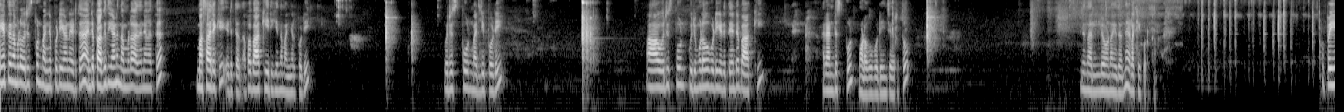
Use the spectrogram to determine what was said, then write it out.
നേരത്തെ നമ്മൾ ഒരു സ്പൂൺ മഞ്ഞൾപ്പൊടിയാണ് എടുത്തത്. അതിന്റെ പകുതിയാണ് നമ്മൾ അതിനകത്ത് മസാലയ്ക്ക് എടുത്തത്. അപ്പോൾ ബാക്കിയിരിക്കുന്ന മഞ്ഞൾപ്പൊടി ഒരു സ്പൂൺ മല്ലിപ്പൊടി ആ ഒരു സ്പൂൺ കുരുമുളക് പൊടി എടുത്തതിന്റെ ബാക്കി രണ്ട് സ്പൂൺ മുളക് പൊടിയും ചേർത്തു. ഇത് നല്ലോണം ഇതൊന്ന് ഇളക്കി കൊടുക്കണം. അപ്പോൾ ഈ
